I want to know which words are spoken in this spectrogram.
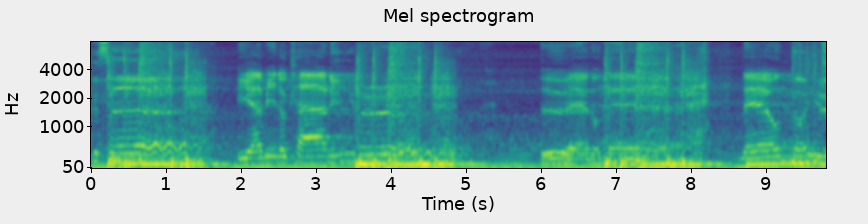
くさ闇のカニブ上のねネオンの色。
